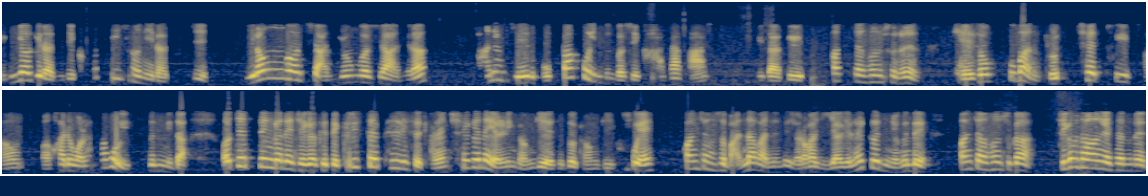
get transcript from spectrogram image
능력이라든지 컨디션이라든지 이런 것이 안 좋은 것이 아니라 많은 기회를 못 받고 있는 것이 가장 아쉽습니다. 그 황희찬 선수는 계속 후반 교체 투입 자원 활용을 하고 있습니다. 어쨌든 간에 제가 그때 크리스탈 팰리스 가장 최근에 열린 경기에서도 경기 후에 황희찬 선수 만나봤는데 여러 가지 이야기를 했거든요. 근데 황희찬 선수가 지금 상황에서는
